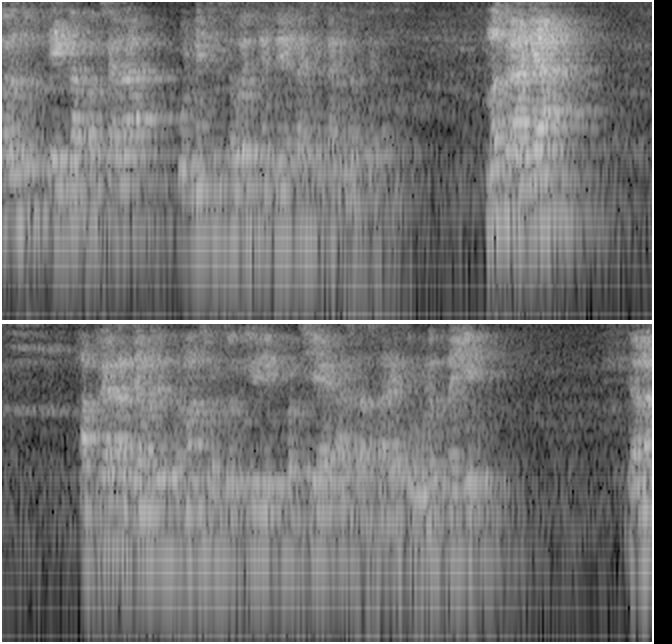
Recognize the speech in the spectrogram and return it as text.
परंतु एका पक्षाला उडण्याची सवयच नाही ते एकाच ठिकाणी बसलेला मग राजा आपल्या राज्यामध्ये प्रमाण सोडतो की एक पक्षी आहे असा असा आहे तो उडत नाहीये. त्याला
